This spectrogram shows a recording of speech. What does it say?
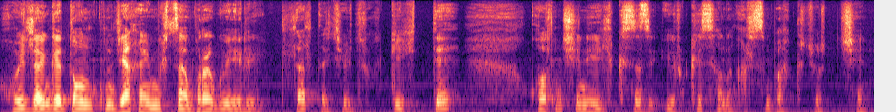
Хоёлаа ингээд дунд нь яхаа эмх замбраагүй ярьлаа л да чи өдөр. Гэхдээ гол нь чинь хэлэх гэсэн ерөнхий санаа гарсан байх гэж бодож байна.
